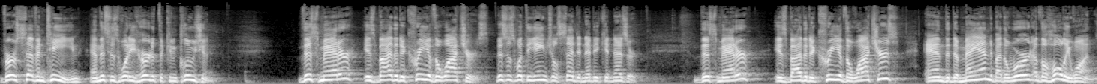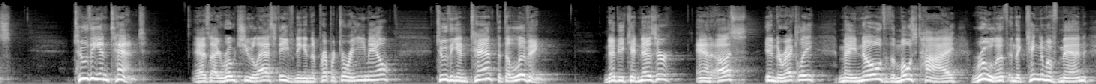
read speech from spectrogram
Verse 17, and this is what he heard at the conclusion. This matter is by the decree of the watchers. This is what the angel said to Nebuchadnezzar. This matter is by the decree of the watchers and the demand by the word of the holy ones, to the intent, as I wrote you last evening in the preparatory email, to the intent that the living, Nebuchadnezzar and us indirectly, may know that the Most High ruleth in the kingdom of men,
